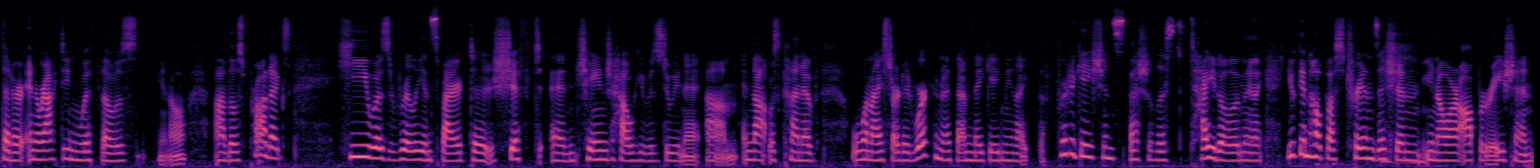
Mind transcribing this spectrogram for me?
that are interacting with those, you know, uh, those products, he was really inspired to shift and change how he was doing it. Um, and that was kind of when I started working with them, they gave me like the fertigation specialist title, and they're like, "You can help us transition, you know, our operation."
